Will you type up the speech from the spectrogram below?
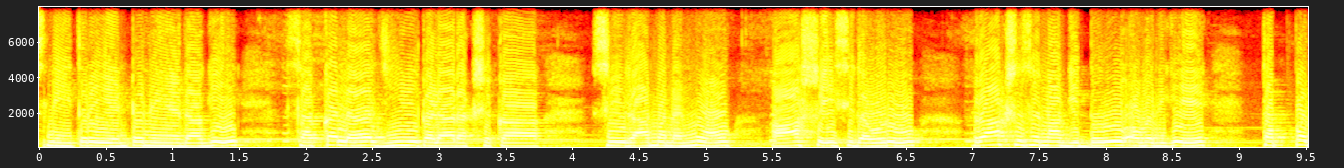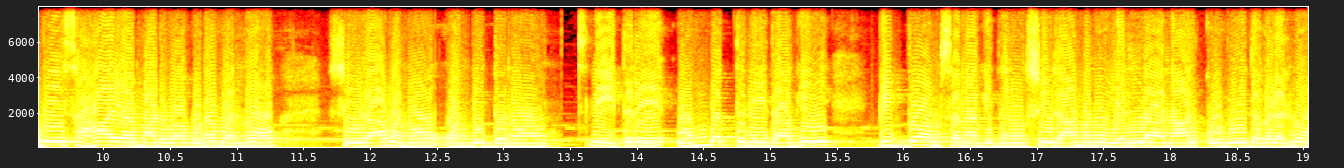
ಸ್ನೇಹಿತರೆ, ಎಂಟನೆಯದಾಗಿ ಸಕಲ ಜೀವಿಗಳ ರಕ್ಷಕ ಶ್ರೀರಾಮನನ್ನು ಆಶ್ರಯಿಸಿದವರು ರಾಕ್ಷಸನಾಗಿದ್ದರೂ ಅವನಿಗೆ ತಪ್ಪದೆ ಸಹಾಯ ಮಾಡುವ ಗುಣವನ್ನು ಶ್ರೀರಾಮನು ಹೊಂದಿದ್ದನು. ಸ್ನೇಹಿತರೆ, ಒಂಬತ್ತನೆಯದಾಗಿ ವಿದ್ವಾಂಸನಾಗಿದ್ದನು ಶ್ರೀರಾಮನು ಎಲ್ಲ ನಾಲ್ಕು ವೇದಗಳನ್ನು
